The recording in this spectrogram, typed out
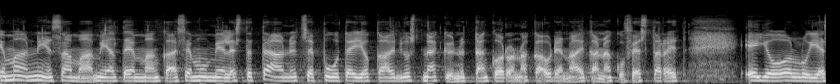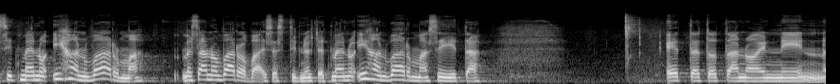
Ja mä oon niin samaa mieltä Emman kanssa. Ja mun mielestä tämä on nyt se puute, joka on just näkynyt tämän koronakauden aikana, kun festareita ei ole ollut. Ja sitten mä en ole ihan varma, mä sanon varovaisesti nyt, että mä en ole ihan varma siitä, että tota noin niin,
